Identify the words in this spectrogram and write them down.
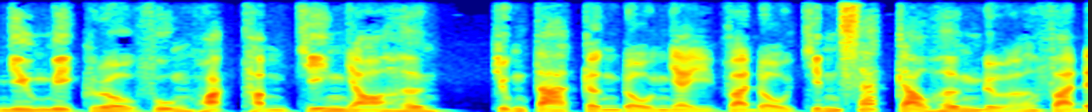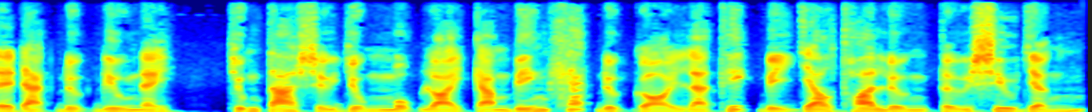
như micro vuông hoặc thậm chí nhỏ hơn, chúng ta cần độ nhạy và độ chính xác cao hơn nữa và để đạt được điều này, chúng ta sử dụng một loại cảm biến khác được gọi là thiết bị giao thoa lượng tử siêu dẫn.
